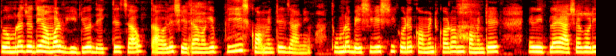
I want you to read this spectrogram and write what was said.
তোমরা যদি আমার ভিডিও দেখতে চাও, তাহলে সেটা আমাকে প্লিজ কমেন্টে জানিও। তোমরা বেশি বেশি করে কমেন্ট করো, আমি কমেন্টের রিপ্লাই আশা করি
